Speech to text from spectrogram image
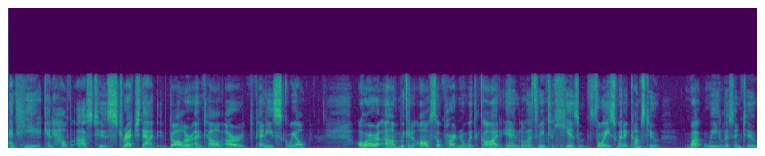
and He can help us to stretch that dollar until our pennies squeal. Or um, we can also partner with God in listening to His voice when it comes to what we listen to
